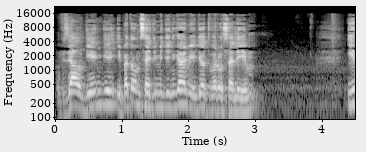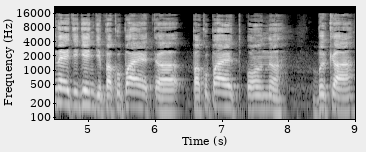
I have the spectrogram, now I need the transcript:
взял деньги, и потом с этими деньгами идет в Иерусалим, и на эти деньги покупает, э, покупает он быка,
